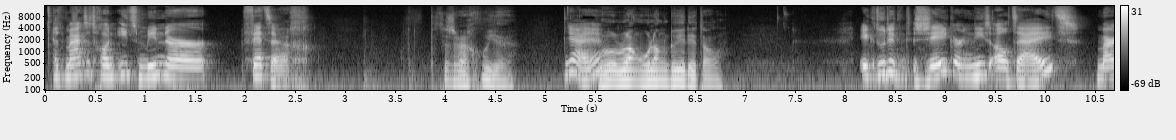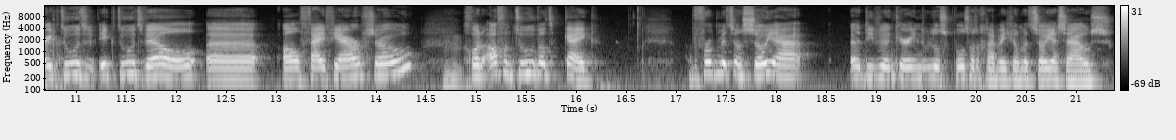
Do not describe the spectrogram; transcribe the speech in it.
het maakt het gewoon iets minder vettig. Dat is wel een goeie. Ja, hè? Hoe, lang, hoe lang doe je dit al? Ik doe dit zeker niet altijd. Maar ik, doe het, ik doe het wel eh, al vijf jaar of zo. Hmm. Gewoon af en toe. Want kijk, bijvoorbeeld met zo'n soja... eh, die we een keer in de losse pols hadden gedaan... weet je wel, met sojasaus...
